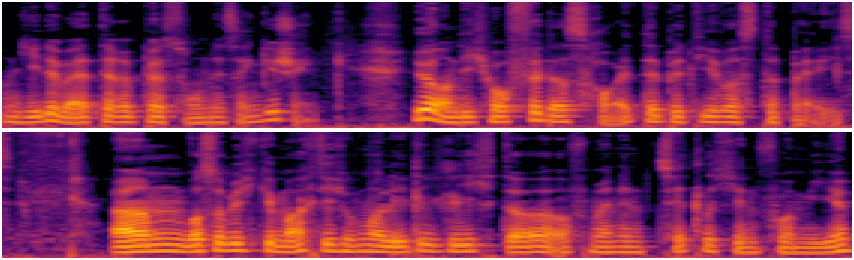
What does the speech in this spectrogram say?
und jede weitere Person ist ein Geschenk. Ja, und ich hoffe, dass heute bei dir was dabei ist. Ähm, was habe ich gemacht? Ich habe mal lediglich da auf meinem Zettelchen vor mir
